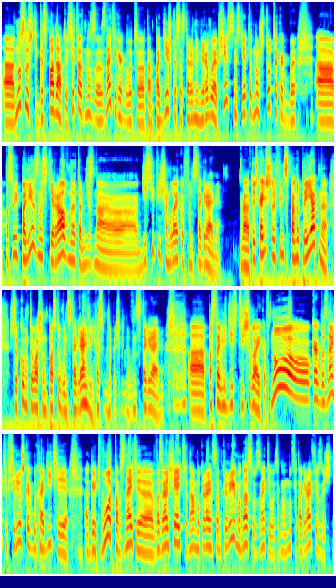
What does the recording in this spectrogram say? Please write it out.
А, ну, слушайте, господа, то есть это, ну, знаете, как бы вот э, там поддержка со стороны мировой общественности, это, ну, что-то как бы а, по своей полезности равное, там, не знаю, 10 тысячам лайков в Инстаграме. А, то есть, конечно, в принципе, оно приятно, что какому-то вашему посту в Инстаграме, особенно почему в Инстаграме, а, поставили 10 тысяч лайков. Но, как бы, знаете, всерьез как бы ходите, а, говорить, вот, там, знаете, возвращайте нам, украинцам, Крым. У нас, вот, знаете, вот мы, мы фотографию, значит,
